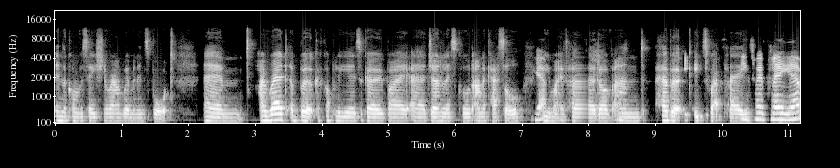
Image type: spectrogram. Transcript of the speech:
in the conversation around women in sport. Um, I read a book a couple of years ago by a journalist called Anna Kessel, you might have heard of, and her book Eat Sweat Play. Eat Sweat Play, yeah.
